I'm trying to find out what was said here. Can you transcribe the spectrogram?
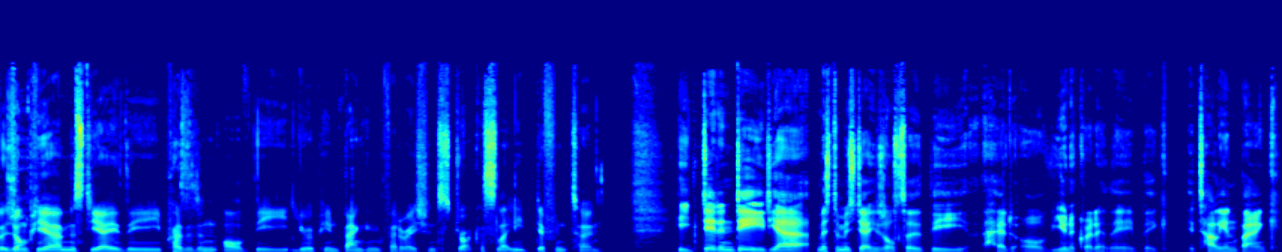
But Jean Pierre Mustier, the president of the European Banking Federation, struck a slightly different tone. He did indeed, yeah. Mr. Mustier, who's also the head of UniCredit, the big Italian bank,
